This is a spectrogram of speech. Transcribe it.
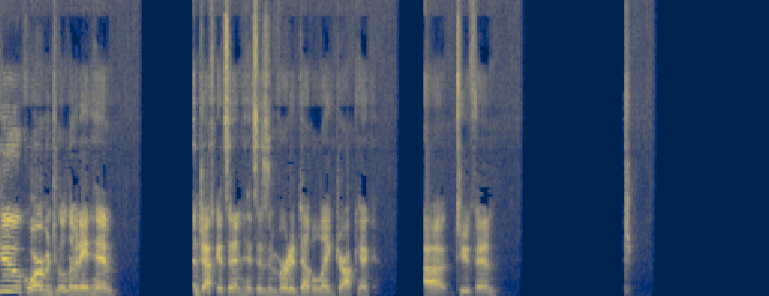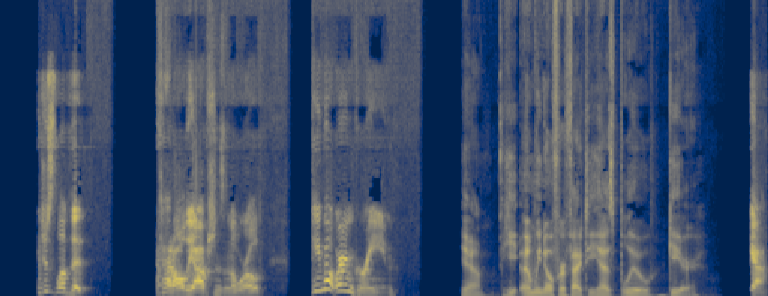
to Corbin to eliminate him. And Jeff gets in, hits his inverted double leg dropkick uh, to Finn. I just love that I've had all the options in the world. He came out wearing green. yeah, he and we know for a fact he has blue gear. Yeah.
